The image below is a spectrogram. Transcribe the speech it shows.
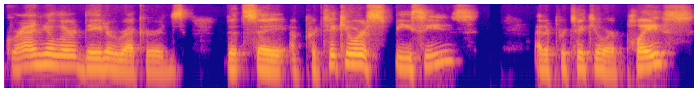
granular data records that say a particular species at a particular place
